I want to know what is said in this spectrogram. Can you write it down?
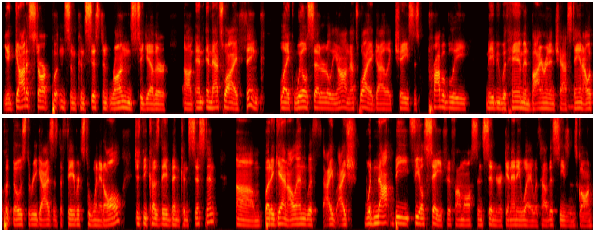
You got to start putting some consistent runs together. Um, and, and that's why I think, like Will said early on, that's why a guy like Chase is probably maybe with him and Byron and Chastain. I would put those three guys as the favorites to win it all just because they've been consistent. Um, but again, I'll end with I, I sh- would not be feel safe if I'm Austin Cindric in any way with how this season's gone.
